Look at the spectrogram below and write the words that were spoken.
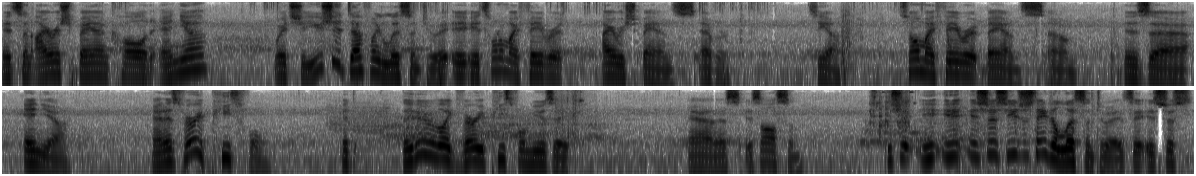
it's an Irish band called Enya, which you should definitely listen to. It, it it's one of my favorite Irish bands ever. So yeah. It's one of my favorite bands, um, is, uh, Enya. And it's very peaceful. It, they do, like, very peaceful music. And it's, it's awesome. You should, you, you- it's just, you just need to listen to it. It's, it's just,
